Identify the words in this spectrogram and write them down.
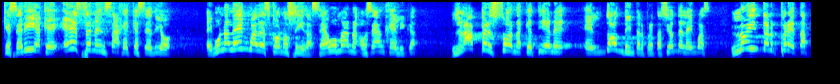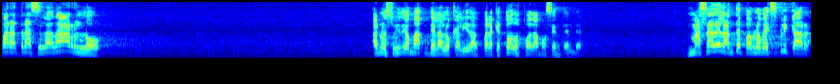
Que sería que ese mensaje que se dio en una lengua desconocida, sea humana o sea angélica, la persona que tiene el don de interpretación de lenguas lo interpreta para trasladarlo a nuestro idioma de la localidad, para que todos podamos entender. Más adelante Pablo va a explicar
